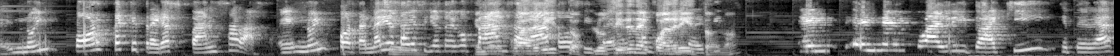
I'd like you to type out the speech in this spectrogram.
¿eh? No importa que traigas panza abajo, ¿eh? no importa, nadie sabe si yo traigo panza abajo. lucir en el cuadrito, ¿no? En, el cuadrito, aquí que te veas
